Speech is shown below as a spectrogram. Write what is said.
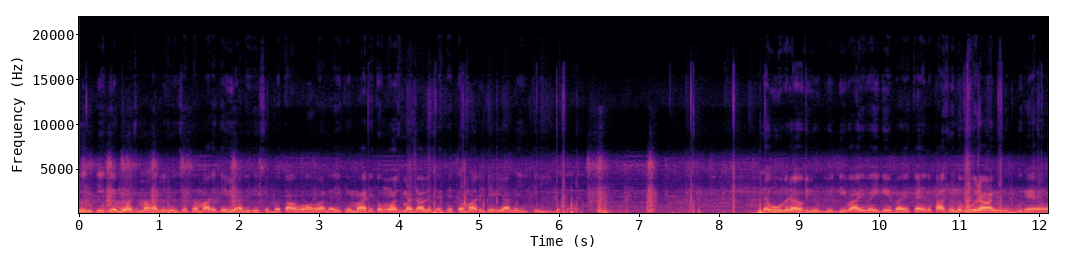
જિંદગી કે મોજમાં હાલી રહી છે, તમારી કેવી હાલી રહી છે બતાવો વાલા કે મારી તો મોજમાં ચાલે છે કે તમારી કેવી હાલે એ કે એ બતાવો. નવું ગ્રહ આવી ગયું દિવાળી વહી ગઈ ભાઈ કઈ પાછું નવું ગ્રહ આવીને ઊભું રહે.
